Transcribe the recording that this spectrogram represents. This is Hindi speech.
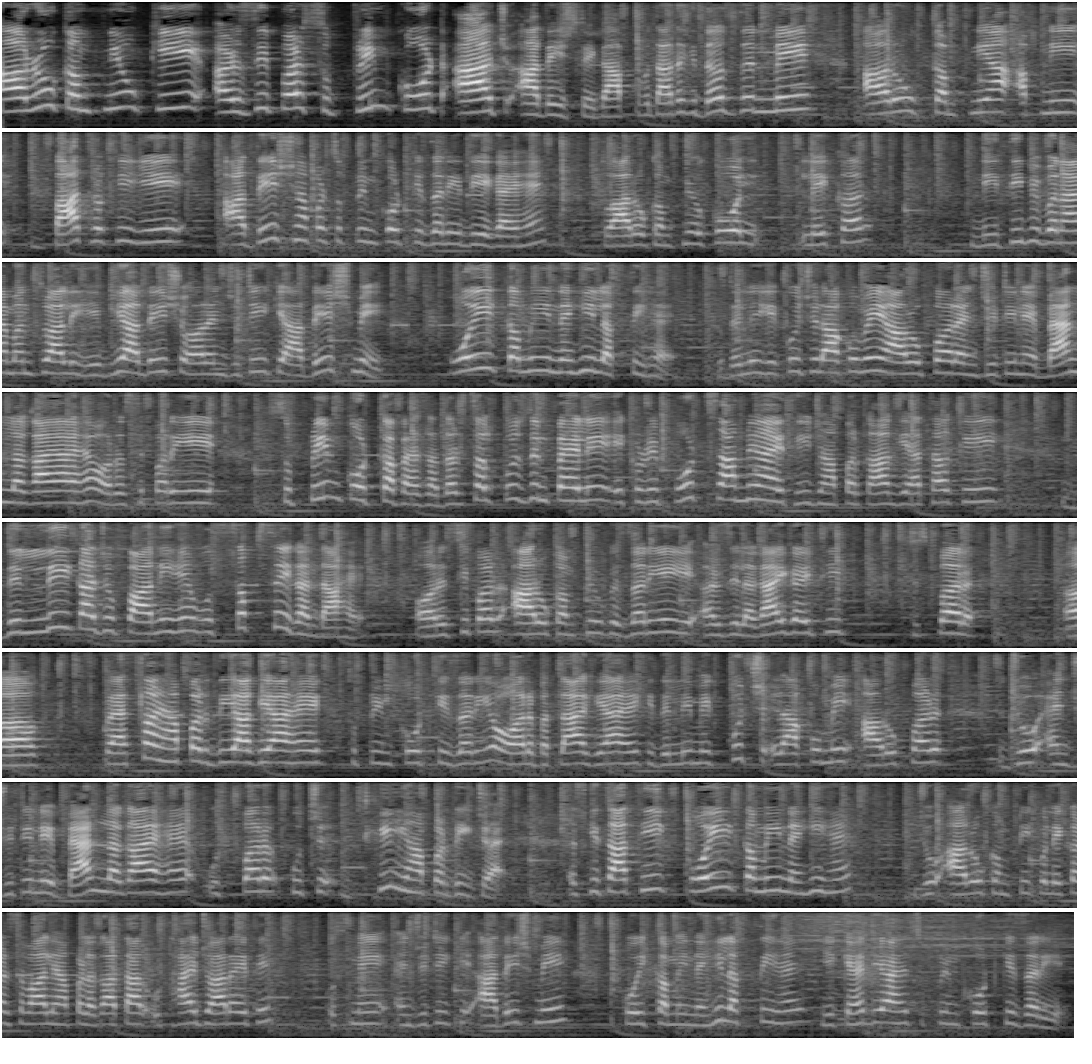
आरओ कंपनियों की अर्जी पर सुप्रीम कोर्ट आज आदेश देगा। आपको बता दें कि 10 दिन में आरओ कंपनियाँ अपनी बात रखी, ये आदेश यहाँ पर सुप्रीम कोर्ट के ज़रिए दिए गए हैं। तो आरओ कंपनियों को लेकर नीति भी बनाए मंत्रालय, ये भी आदेश, और एनजीटी के आदेश में कोई कमी नहीं लगती है। तो दिल्ली के कुछ इलाकों में आरओ पर एनजीटी ने बैन लगाया है, और इस पर ये सुप्रीम कोर्ट का फैसला। दरअसल कुछ दिन पहले एक रिपोर्ट सामने आई थी, जहाँ पर कहा गया था कि दिल्ली का जो पानी है वो सबसे गंदा है। और इसी पर आरओ कंपनियों के ज़रिए ये अर्जी लगाई गई थी, जिस पर फैसला यहाँ पर दिया गया है सुप्रीम कोर्ट के ज़रिए और बताया गया है कि दिल्ली में कुछ इलाकों में आरओ पर जो एनजीटी ने बैन लगाया है, उस पर कुछ ढील यहाँ पर दी जाए। इसके साथ ही कोई कमी नहीं है, जो आरओ कंपनी को लेकर सवाल यहाँ पर लगातार उठाए जा रहे थे, उसमें एनजीटी के आदेश में कोई कमी नहीं लगती है, ये कह दिया है सुप्रीम कोर्ट के ज़रिए।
